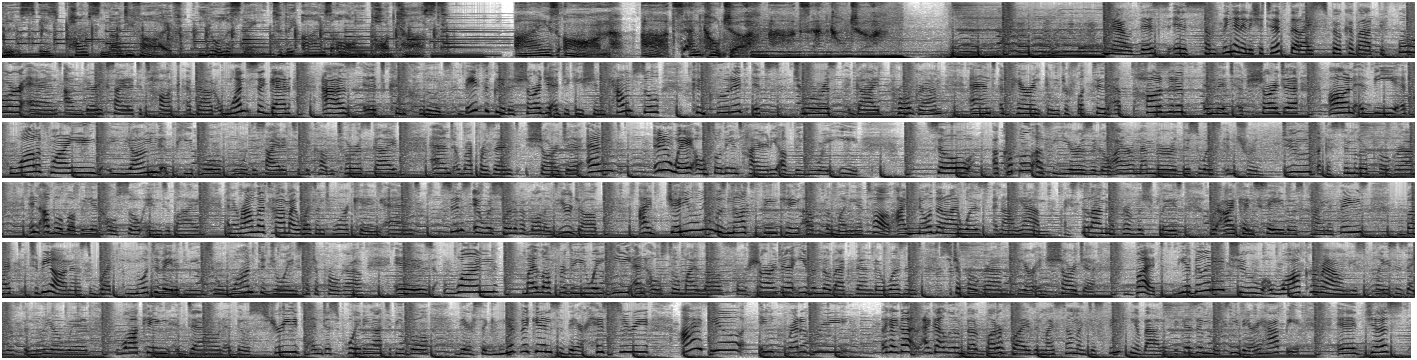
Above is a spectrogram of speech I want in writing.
This is Pulse 95. You're listening to the Eyes On podcast. Eyes On. Arts and culture. Arts and culture. Now, this is something, an initiative that I spoke about before, and I'm very excited to talk about once again as it concludes. Basically, the Sharjah Education Council concluded its tourist guide program, and apparently it reflected a positive image of Sharjah on the qualifying young people who decided to become tourist guides and represent Sharjah and in a way, also the entirety of the UAE. So, a couple of years ago, I remember this was introduced, like a similar program in Abu Dhabi and also in Dubai. And around that time, I wasn't working. And since it was sort of a volunteer job, I genuinely was not thinking of the money at all. I know that I was, and I am, I still am in a privileged place where I can say those kind of things. But to be honest, what motivated me to want to join such a program is one, my love for the UAE and also my love for Sharjah, even though back then there wasn't such a program here in Sharjah. But the ability to walk around these places that you're familiar with, walking down those streets and just pointing out to people their significance, their history, I feel incredibly like I got I got little butterflies in my stomach just thinking about it because it makes me very happy. It just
